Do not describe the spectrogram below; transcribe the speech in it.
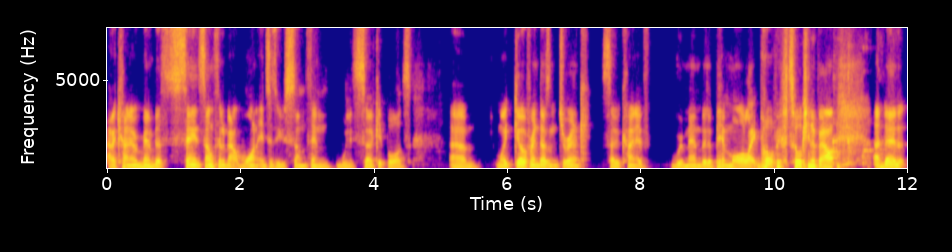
And I kind of remember saying something about wanting to do something with circuit boards. Um, my girlfriend doesn't drink, so kind of remembered a bit more like what we were talking about. And then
